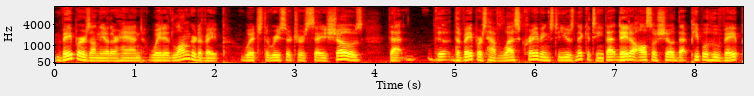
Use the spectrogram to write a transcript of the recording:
Vapors, on the other hand, waited longer to vape, which the researchers say shows that the, the vapors have less cravings to use nicotine. That data also showed that people who vape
